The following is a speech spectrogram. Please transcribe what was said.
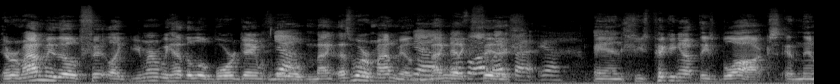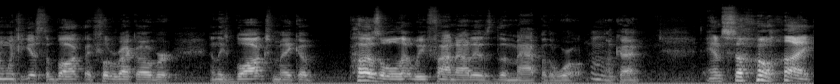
It reminded me of the old fit. Like you remember we had the little board game with the Yeah. little mag- That's what it reminded me of yeah, the magnetic it's a lot fish like that. Yeah. and she's picking up these blocks and then when she gets the block they flip her back over and these blocks make a puzzle that we find out is the map of the world mm. okay and so like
